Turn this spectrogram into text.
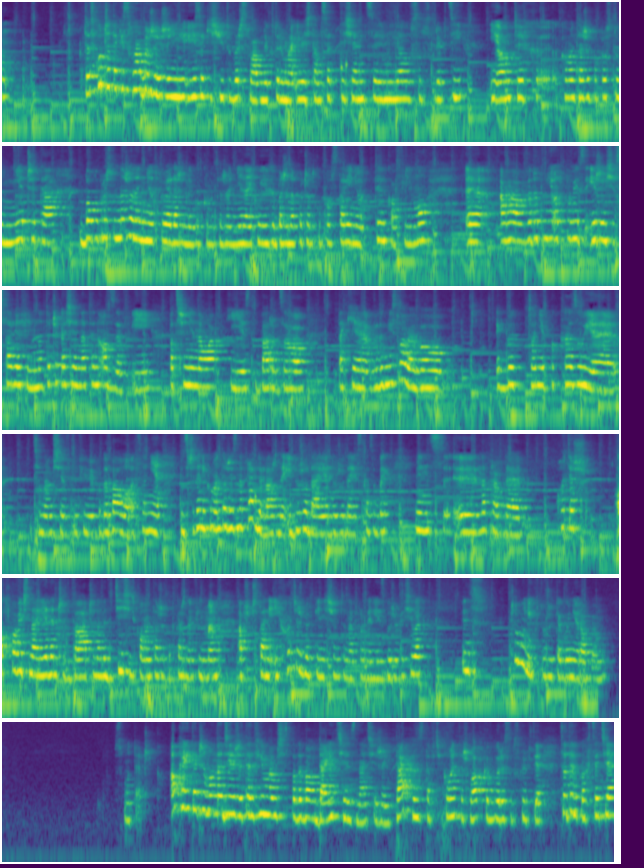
to jest kurczę takie słabe, że jeżeli jest jakiś youtuber sławny, który ma ileś tam set tysięcy, milionów subskrypcji i on tych e, komentarzy po prostu nie czyta, bo po prostu na żaden nie odpowiada żadnego komentarza, nie lajkuje, chyba że na początku po wstawieniu tylko filmu. E, A według mnie odpowiedź, jeżeli się wstawia film, no to czeka się na ten odzew i patrzenie na łapki jest bardzo takie według mnie słabe, bo jakby to nie pokazuje, co nam się w tym filmie podobało, a co nie. Więc czytanie komentarzy jest naprawdę ważne i dużo daje, dużo daje wskazówek, więc yy, naprawdę chociaż odpowiedź na jeden czy dwa, czy nawet 10 komentarzy pod każdym filmem, a przeczytanie ich chociażby w 50 naprawdę nie jest duży wysiłek, więc czemu niektórzy tego nie robią? Smuteczek. Okej, także mam nadzieję, że ten film Wam się spodobał. Dajcie znać, jeżeli tak. Zostawcie komentarz, łapkę w górę, subskrypcję, co tylko chcecie.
